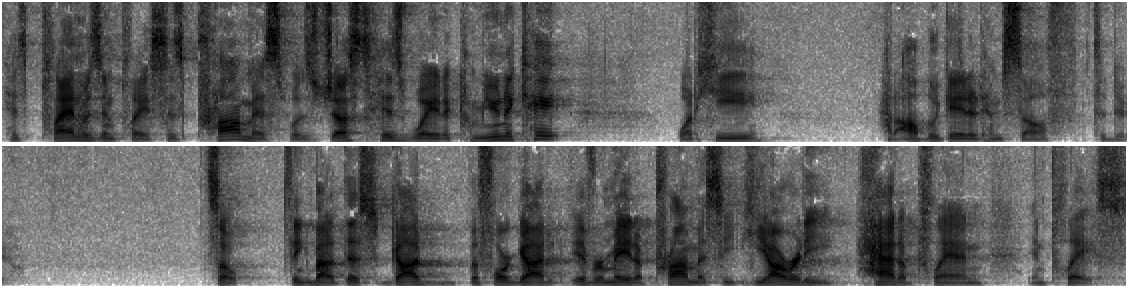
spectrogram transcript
His plan was in place. His promise was just his way to communicate what he had obligated himself to do. So think about this God, before God ever made a promise, he, he already had a plan in place.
